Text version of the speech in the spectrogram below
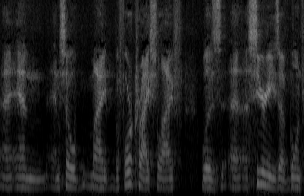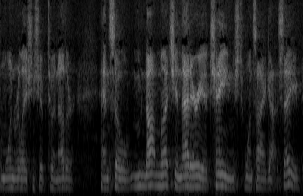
uh, and and so my before Christ life was a, a series of going from one relationship to another, and so not much in that area changed once I got saved.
